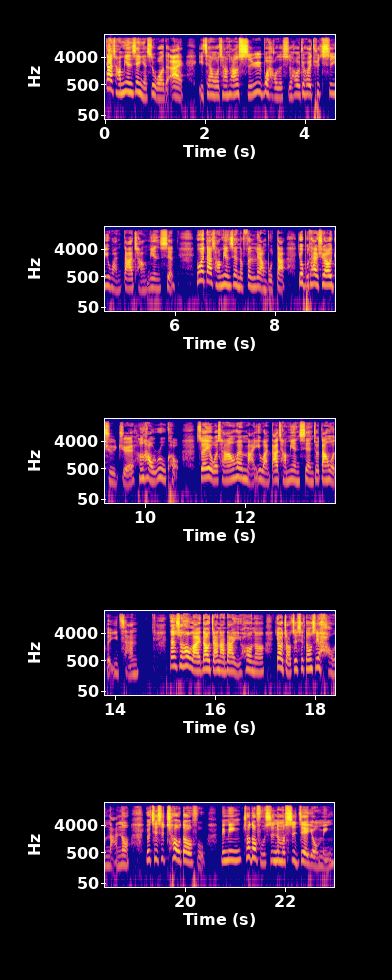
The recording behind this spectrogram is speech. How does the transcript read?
大肠面线也是我的爱。以前我常常食欲不好的时候，就会去吃一碗大肠面线，因为大肠面线的分量不大，又不太需要咀嚼，很好入口，所以我常常会买一碗大肠面线，就当我的一餐。但是后来到加拿大以后呢，要找这些东西好难哦，尤其是臭豆腐。明明臭豆腐是那么世界有名，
